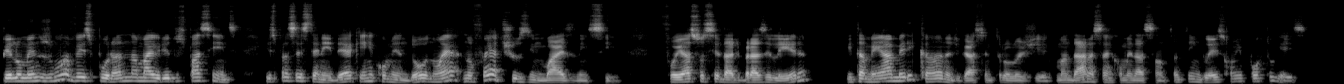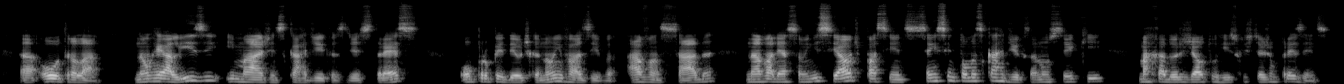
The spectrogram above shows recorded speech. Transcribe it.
pelo menos uma vez por ano na maioria dos pacientes. Isso para vocês terem ideia, quem recomendou não, é, não foi a Choosing Wisely em si, foi a Sociedade Brasileira e também a Americana de Gastroenterologia, que mandaram essa recomendação tanto em inglês como em português. Uh, outra lá, não realize imagens cardíacas de estresse ou propedêutica não invasiva avançada na avaliação inicial de pacientes sem sintomas cardíacos, a não ser que marcadores de alto risco estejam presentes.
